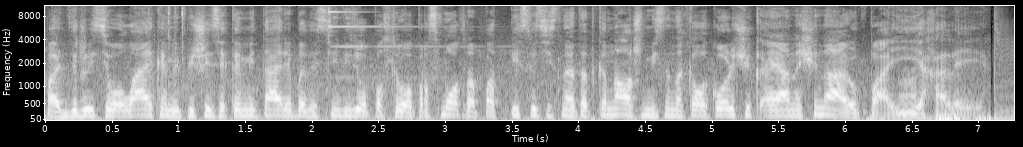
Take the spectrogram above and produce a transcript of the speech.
Поддержите его лайками, пишите комментарии под этим видео после его просмотра. Подписывайтесь на этот канал, жмите на колокольчик, а я начинаю. Поехали!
